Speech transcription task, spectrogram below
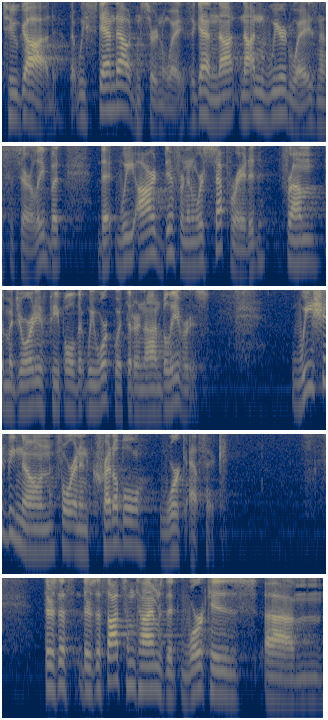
to God, that we stand out in certain ways. Again, not, not in weird ways necessarily, but that we are different and we're separated from the majority of people that we work with that are non believers we should be known for an incredible work ethic. There's a, there's a thought sometimes that work is, um,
